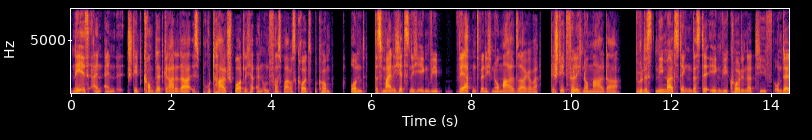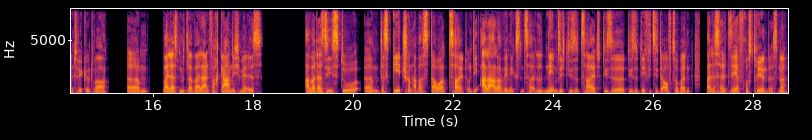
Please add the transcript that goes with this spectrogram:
nee, ist ein, ein, steht komplett gerade da, ist brutal sportlich, hat ein unfassbares Kreuz bekommen. Und das meine ich jetzt nicht irgendwie wertend, wenn ich normal sage, aber der steht völlig normal da. Du würdest niemals denken, dass der irgendwie koordinativ unterentwickelt war ähm, weil das mittlerweile einfach gar nicht mehr ist. Aber da siehst du, ähm, das geht schon, aber es dauert Zeit. Und die aller, allerwenigsten Zeit, nehmen sich diese Zeit, diese, diese Defizite aufzuarbeiten, weil es halt sehr frustrierend ist. Ne?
